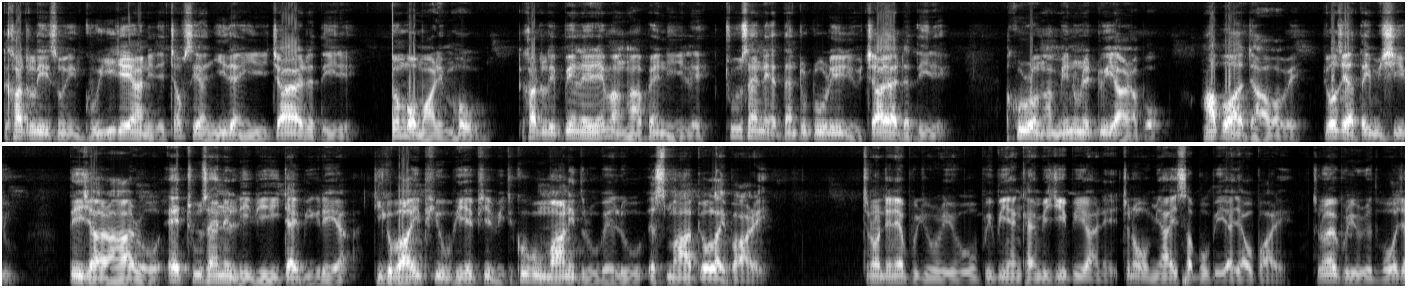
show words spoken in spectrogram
တခါတလေဆိုရင်ဂူကြီးတဲကနေလေကြောက်စရာညီးတန်ကြီးတွေကြားရတဲ့သေးတယ်ကျွန်းပေါ်မှာတွေမဟုတ်ဘူးတခါတလေပင်လေထဲမှာငါဖဲနေရင်လေထူးဆန်းတဲ့အတန်တူတူလေးတွေကိုကြားရတတ်သေးတယ်အခုတော့ငါမင်းတို့နဲ့တွေ့ရတာပေါ့ငါဘွားဒါပါပဲပြောစရာတိတ်မရှိဘူး တေးကြတာကတော့အဲ့ထူးဆန်းတဲ့လေပြေကြီးတိုက်ပြီးကြတဲ့ကဒီကဘာကြီးဖြူဖျဲဖြစ်ပြီးတခုခုမားနေသလိုပဲလို့အစ်မာပြောလိုက်ပါတယ်ကျွန်တော်တင်တဲ့ဗီဒီယိုတွေကို VPN ခံပြီးကြည့်ပေးရတဲ့ကျွန်တော်အများကြီး support ပေးရရောက်ပါတယ်ကျွန်တော်ရဲ့ဗီဒီယိုတွေသဘောကျ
